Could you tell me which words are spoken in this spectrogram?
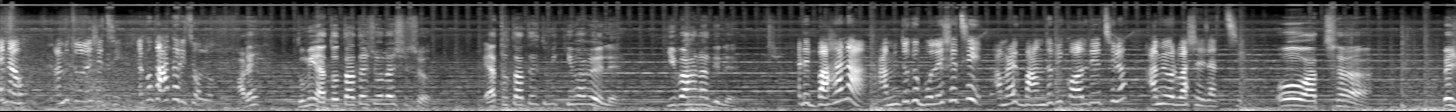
এ নাও আমি চলে এসেছি। এখন তাড়াতাড়ি চলো। আরে তুমি এত তাড়াতাড়ি চলে এসেছ? এত তাড়াতাড়ি তুমি কীভাবে এলে? কি বাহানা দিলে? আরে বাহানা আমি তোকে বলে এসেছি আমার এক বান্ধবী কল দিয়েছিল আমি ওর বাসায় যাচ্ছি। ও আচ্ছা। বেশ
